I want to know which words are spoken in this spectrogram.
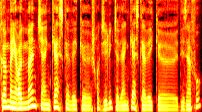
Comme Iron Man, tu as un casque avec. euh, je crois que j'ai lu que tu avais un casque avec euh, des infos.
